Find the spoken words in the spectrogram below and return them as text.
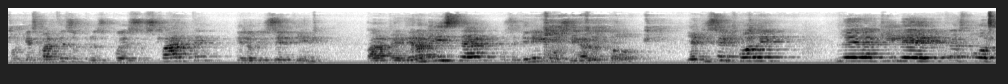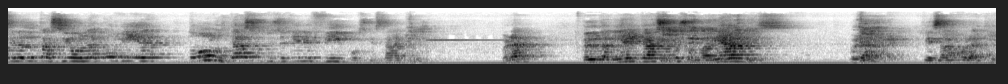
Porque es parte de su presupuesto, es parte de lo que usted tiene. Para aprender a administrar, usted tiene que considerarlo todo. Y aquí usted pone el alquiler, el transporte, la educación, la comida, todos los gastos que usted tiene fijos que están aquí. ¿verdad? Pero también hay gastos que son variables, ¿verdad? Que están por aquí.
